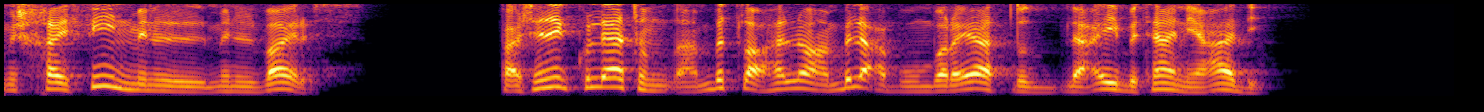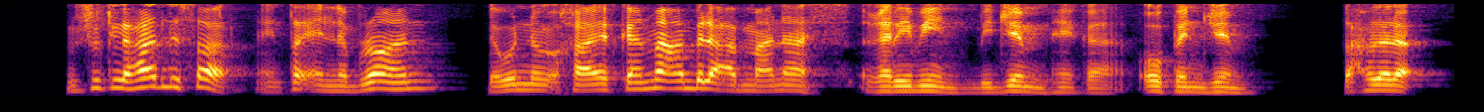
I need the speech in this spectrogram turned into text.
مش خايفين من ال... من الفيروس. فعشان هيك كلياتهم عم بيطلعوا هلأ عم بيلعبوا مباريات ضد لعيبة تانية عادي. وشكله هذا اللي صار؟ يعني طيب لبران لو إنه خايف كان ما عم بيلعب مع ناس غريبين ب game هيك open gym صح ولا لا؟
